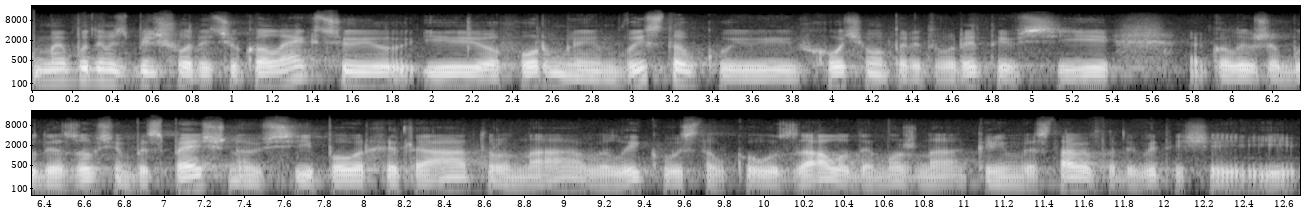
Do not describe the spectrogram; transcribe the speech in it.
Ми будемо збільшувати цю колекцію і оформлюємо виставку, і хочемо перетворити всі, коли вже буде зовсім безпечно, всі поверхи театру на велику виставкову залу, де можна, крім вистави, подивитися ще і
